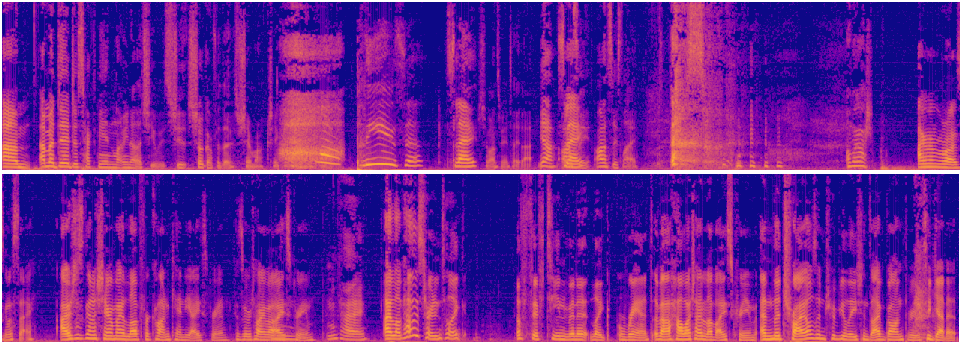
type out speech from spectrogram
Um, Emma did just text me and let me know that she was she, she'll go for the Shamrock Shake. Please, slay. she wants me to tell you that. Yeah, Slay. honestly, honestly, slay. Oh my gosh, I remember what I was gonna say. I was just gonna share my love for cotton candy ice cream because we were talking about Mm. ice cream. Okay, I love how this turned into like a 15 minute like rant about how much I love ice cream and the trials and tribulations I've gone through to get it.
